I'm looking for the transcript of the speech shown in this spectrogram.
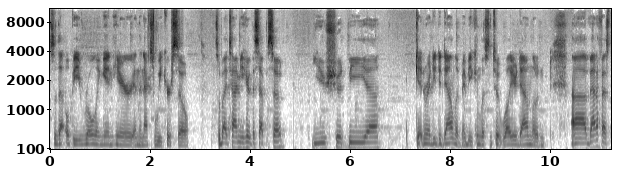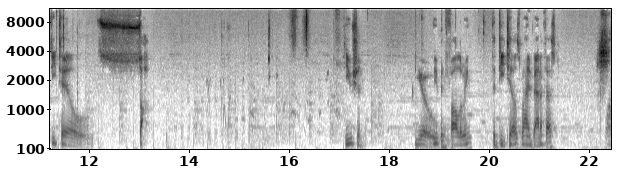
so that will be rolling in here in the next week or so. So by the time you hear this episode you should be uh, getting ready to download. Maybe you can listen to it while you're downloading. Uh, manifest details. Fusion. Yo. have you been following the details behind manifest Well,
